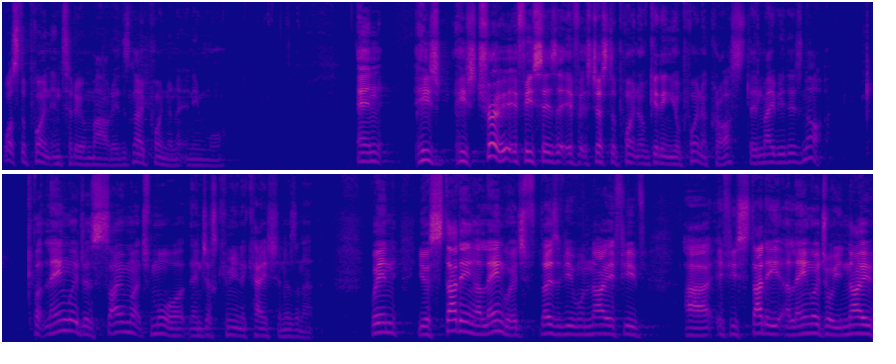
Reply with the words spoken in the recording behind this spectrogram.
What's the point in Te Reo Māori? There's no point in it anymore. And he's, he's true if he says that if it's just a point of getting your point across, then maybe there's not. But language is so much more than just communication, isn't it? When you're studying a language, those of you will know if, you've, uh, if you study a language or you know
